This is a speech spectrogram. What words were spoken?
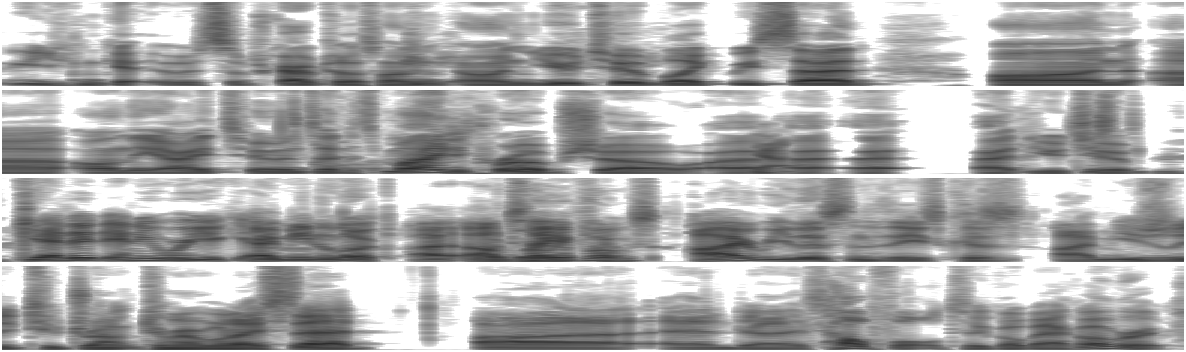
you can get subscribe to us on on YouTube, like we said on uh on the iTunes, and it's Mind Probe Show uh, Yeah. at, at, at YouTube. Just get it anywhere you. I mean, look, I, I'll Anywhere tell you, you can. folks. I re-listen to these because I'm usually too drunk to remember what I said. Uh, and uh, it's helpful to go back over it.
